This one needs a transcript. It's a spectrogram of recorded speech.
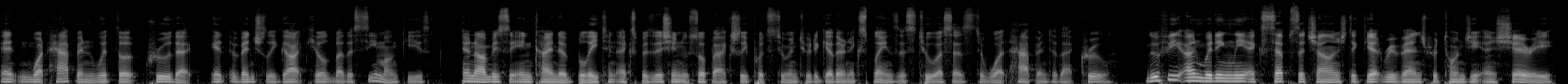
and what happened with the crew that it eventually got killed by the sea monkeys. And obviously, in kind of blatant exposition, Usopp actually puts two and two together and explains this to us as to what happened to that crew. Luffy unwittingly accepts the challenge to get revenge for Tonji and Sherry.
